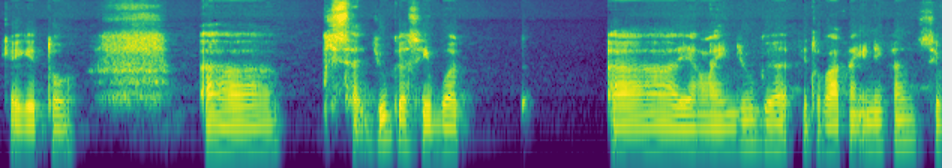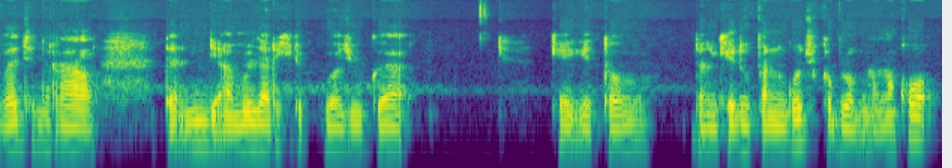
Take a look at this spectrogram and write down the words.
kayak gitu. Eh, bisa juga sih buat eh, yang lain juga gitu. Karena ini kan sifatnya general dan ini diambil dari hidup gue juga kayak gitu. Dan kehidupan gue juga belum lama kok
